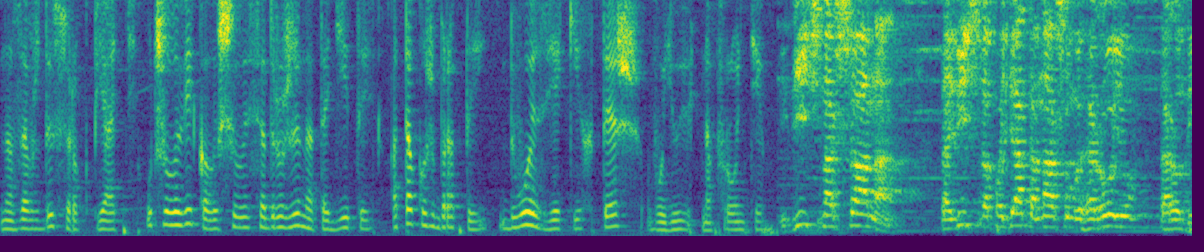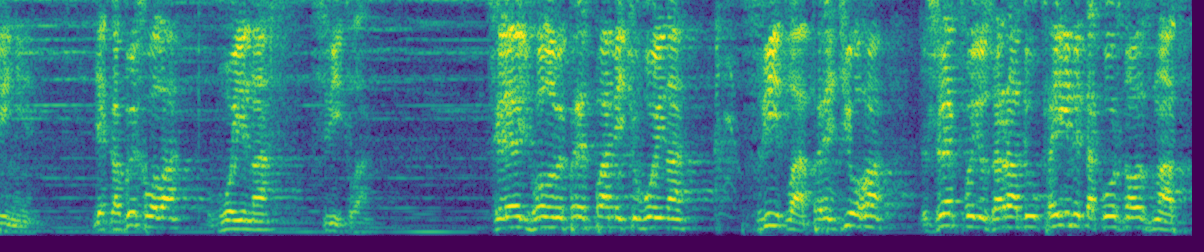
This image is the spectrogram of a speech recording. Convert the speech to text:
назавжди 45. У чоловіка лишилися дружина та діти, а також брати, двоє з яких теж воюють на фронті. Вічна шана та вічна подяка нашому герою та родині, яка виховала воїна світла. Схиляють голови перед пам'яттю воїна світла, перед його жертвою заради України та кожного з нас.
